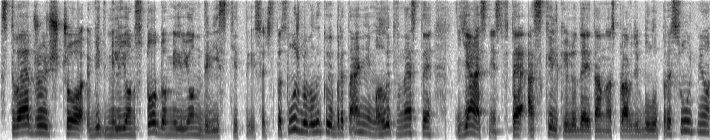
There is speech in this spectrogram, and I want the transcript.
стверджують, що від мільйон 100 до мільйон 200 тисяч. Спецслужби Великої Британії могли б внести ясність в те, а скільки людей там насправді було присутньо,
